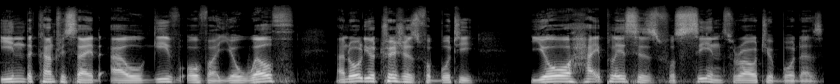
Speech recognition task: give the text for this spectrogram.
in the countryside I will give over your wealth and all your treasures for booty, your high places for sin throughout your borders.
